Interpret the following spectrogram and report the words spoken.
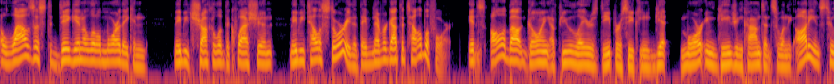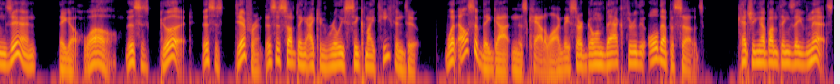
allows us to dig in a little more. They can maybe chuckle at the question, maybe tell a story that they've never got to tell before it's all about going a few layers deeper so you can get more engaging content. So when the audience tunes in, they go, Whoa, this is good. This is different. This is something I can really sink my teeth into. What else have they got in this catalog? They start going back through the old episodes, catching up on things they've missed.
